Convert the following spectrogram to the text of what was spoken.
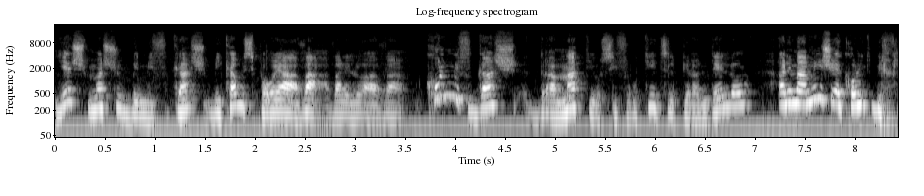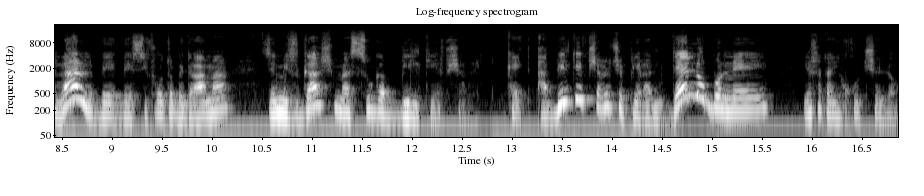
יש משהו במפגש, בעיקר בסיפורי אהבה, אהבה ללא אהבה. כל מפגש דרמטי או ספרותי אצל פירנדלו, אני מאמין שעקרונית בכלל בספרות או בדרמה, זה מפגש מהסוג הבלתי אפשרי. כן, הבלתי אפשריות שפירנדלו בונה, יש את הייחוד שלו.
